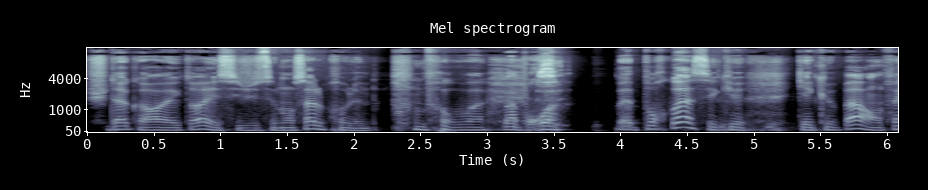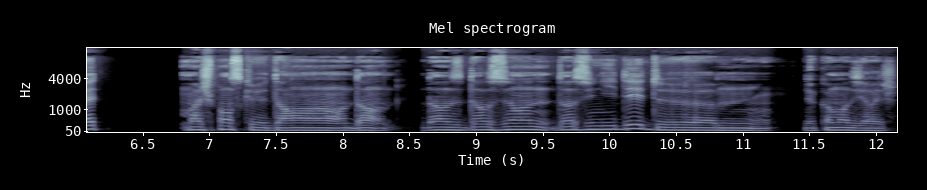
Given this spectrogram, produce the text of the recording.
Je suis d'accord avec toi et c'est justement ça le problème pour moi. Bah, pourquoi C'est- Bah, pourquoi? C'est que quelque part, en fait, moi je pense que dans, dans, dans, dans, un- dans une idée de, euh, de comment dirais-je?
